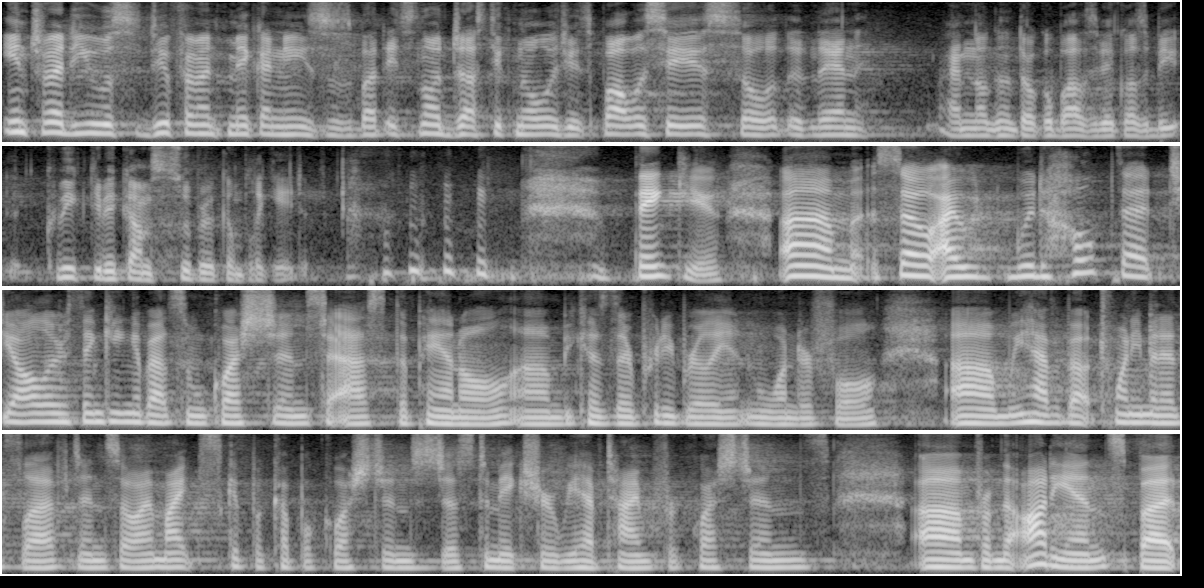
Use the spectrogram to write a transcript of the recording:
introduce different mechanisms, but it's not just technology, it's policies. So then I'm not going to talk about it because it quickly becomes super complicated. Thank you. Um, so I would hope that y'all are thinking about some questions to ask the panel um, because they're pretty brilliant and wonderful. Um, we have about 20 minutes left, and so I might skip a couple questions just to make sure we have time for questions um, from the audience. But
